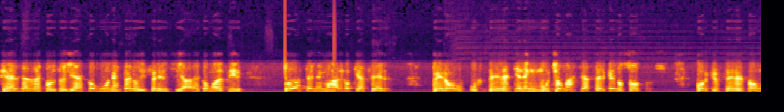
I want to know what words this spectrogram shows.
que es el de responsabilidades comunes pero diferenciadas. Es como decir, todos tenemos algo que hacer, pero ustedes tienen mucho más que hacer que nosotros porque ustedes son,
